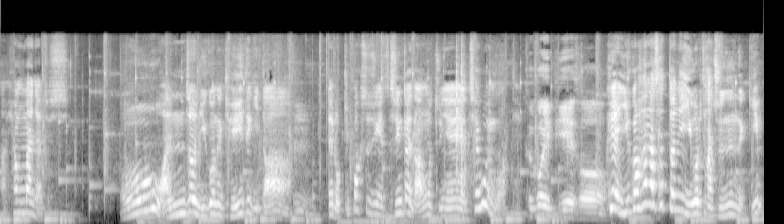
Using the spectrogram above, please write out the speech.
아, 형만이 아저씨. 오, 완전 이거는 개이득이다. 음, 내 럭키박스 중에서 지금까지 나온 것 중에 최고인 것 같아. 그거에 비해서 그냥 이거 하나 샀더니 이거를 다 주는 느낌?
